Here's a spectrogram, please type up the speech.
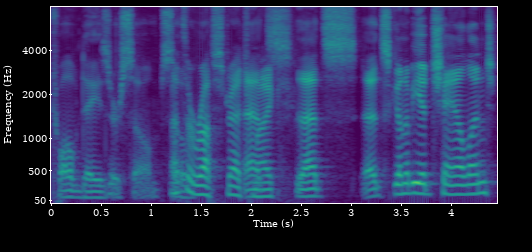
12 days or so. so that's a rough stretch, that's, Mike. That's that's going to be a challenge.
